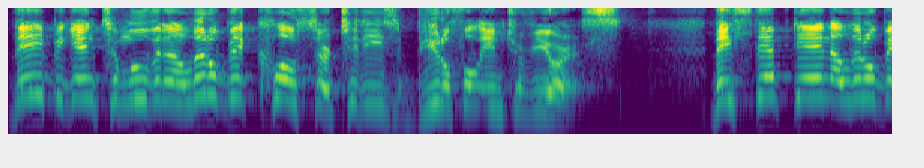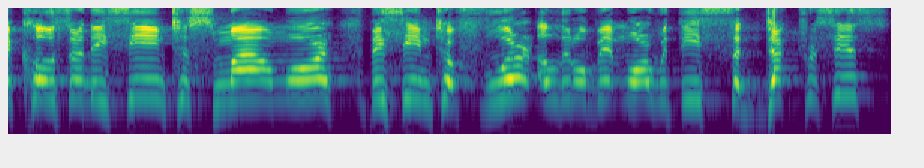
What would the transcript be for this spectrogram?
they began to move in a little bit closer to these beautiful interviewers. They stepped in a little bit closer. They seemed to smile more. They seemed to flirt a little bit more with these seductresses.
